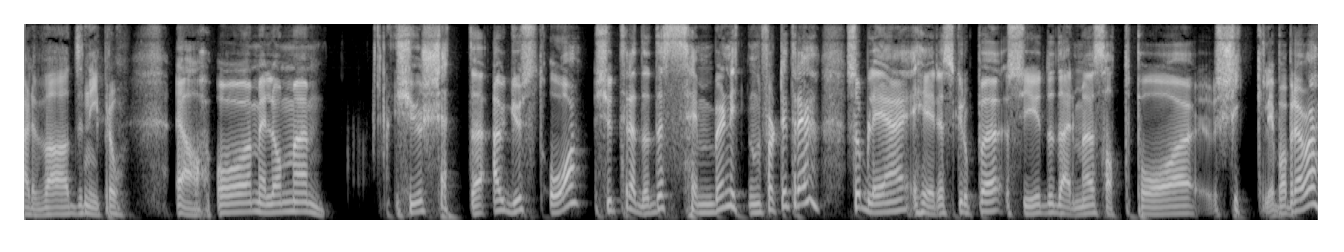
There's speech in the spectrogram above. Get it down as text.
elva Dnipro. Ja, og mellom eh, 26. august og 23. desember 1943 så ble Heeresgruppe Syd dermed satt på skikkelig på prøve.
